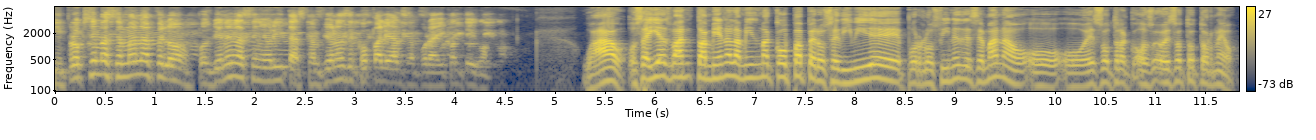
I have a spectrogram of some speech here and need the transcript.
Y próxima semana, Pelo, pues vienen las señoritas, campeonas de Copa Alianza por ahí contigo. Wow, o sea, ellas van también a la misma copa, pero se divide por los fines de semana o, es otra o es otro torneo.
